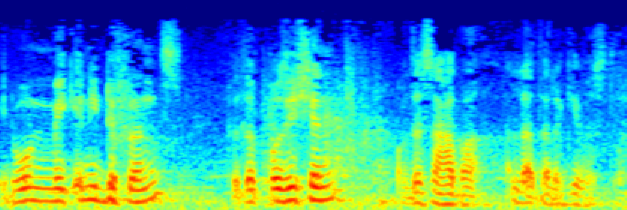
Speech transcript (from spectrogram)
It won't make any difference to the position of the Sahaba. Allah Ta'ala give us that.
